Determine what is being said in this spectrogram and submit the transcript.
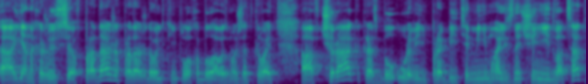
я нахожусь в продажах, продажа довольно-таки неплохо была возможность открывать. А, вчера как раз был уровень пробития минимальных значений 20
